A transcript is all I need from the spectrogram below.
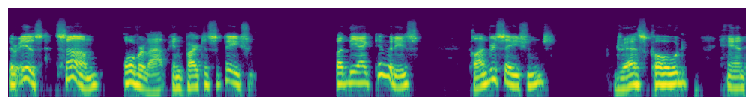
There is some overlap in participation but the activities, conversations, dress code, and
